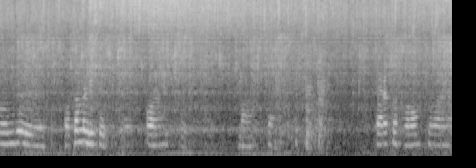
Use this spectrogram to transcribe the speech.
இப்போ வந்து கொத்தமல்லி சேர்த்து குழம்புக்கு திறக்க போகிறோம் வாங்க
